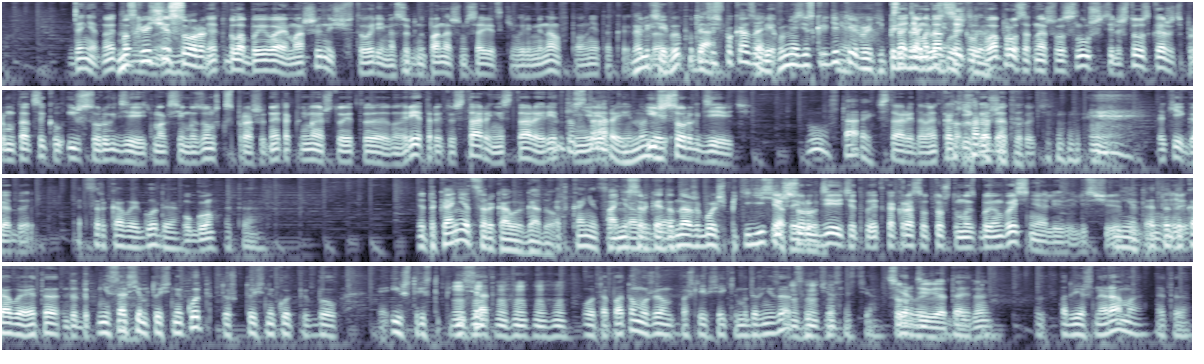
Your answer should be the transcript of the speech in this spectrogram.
Да нет, ну это... Москвичи э, 40. Это была боевая машина еще в то время, особенно по нашим советским временам, вполне такая. Алексей, да. вы путаетесь Да. в показаниях. Вы меня дискредитируете. перед Кстати, о мотоциклах. Вопрос от нашего слушателя. Что вы скажете про мотоцикл ИЖ-49? Максим из Омска спрашивает. Ну, я так понимаю, что это ретро, то есть старый, не старый, редкий, Это не старый, редкий. но не- ИЖ-49. Ну, старый. Старый, да. Это какие Хороший года ответ. хоть? Какие года? Это 40-е годы. Ого. Это, Это конец 40-х годов. это конец А не 40-х, 40 это да. даже больше 50 ИЖ-49 это, это как раз вот то, что мы с BMW сняли? Или с Нет, это или- ДКВ. Это Да, да. не совсем точная копия, потому что точной копией был ИЖ-350. Мгм, мгм, мгм. Вот, а потом уже пошли всякие модернизации, в частности. 49-й, Первая, да? это подвешенная рама, это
